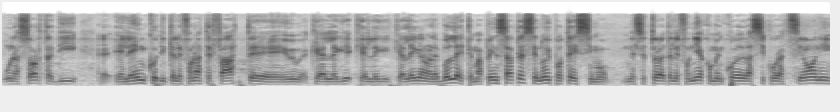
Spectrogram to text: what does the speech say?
una sorta di eh, elenco di telefonate fatte eh, che, alleg- che, alleg- che, allegano le bollette, ma pensate se noi potessimo, nel settore della telefonia come in quello delle assicurazioni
